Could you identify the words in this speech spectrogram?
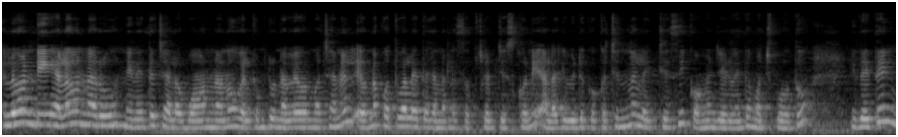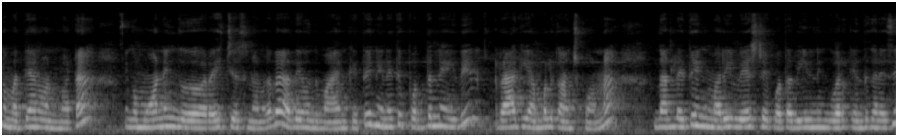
హలో అండి ఎలా ఉన్నారు? నేనైతే చాలా బాగున్నాను. వెల్కమ్ టు నవ్యవర్మ ఛానల్ ఎవరైనా కొత్త వాళ్ళు అయితే కనుక అట్లా సబ్స్క్రైబ్ చేసుకొని అలాగే వీడియోకి ఒక చిన్న లైక్ చేసి కామెంట్ చేయడం అయితే మర్చిపోవద్దు. ఇదైతే ఇంకా మధ్యాహ్నం అనమాట ఇంకా మార్నింగ్ రైస్ చేస్తున్నాను కదా అదే ఉంది మా ఆయనకైతే. నేనైతే పొద్దున్నే ఇది రాగి అంబలు కాంచుకున్నా. దాంట్లో అయితే ఇంక మరీ వేస్ట్ అయిపోతుంది ఈవినింగ్ వరకు. ఎందుకనేసి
